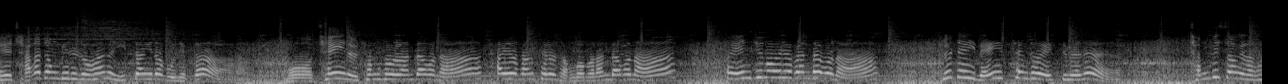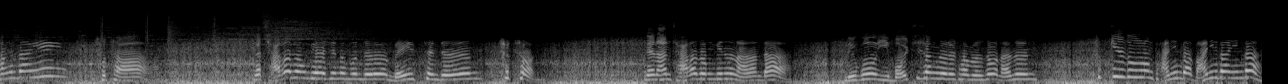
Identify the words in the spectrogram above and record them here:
이 자가 정비를 좀 하는 입장이다 보니까 뭐 체인을 청소를 한다거나 타이어 상태를 점검을 한다거나 엔진 오일을 간다거나 그럴 때 이 메인 스탠드가 있으면은 정비성에서 상당히 좋다. 그러니까 자가 정비 하시는 분들은 메인 스탠드는 추천 근데 난 자가 정비는 안 한다. 그리고 이 멀티 장르를 타면서 나는 흙길도 좀 다닌다 많이 다닌다.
